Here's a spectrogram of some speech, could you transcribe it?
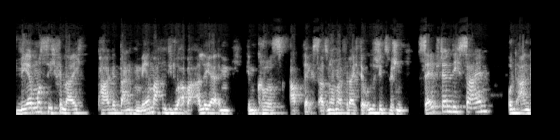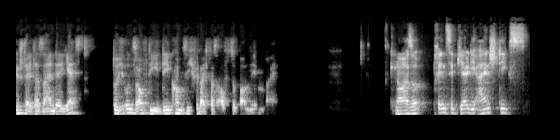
wer muss sich vielleicht paar Gedanken mehr machen, die du aber alle ja im, im Kurs abdeckst? Also nochmal vielleicht der Unterschied zwischen selbstständig sein und Angestellter sein, der jetzt durch uns auf die Idee kommt, sich vielleicht was aufzubauen nebenbei. Genau, also prinzipiell die Einstiegs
